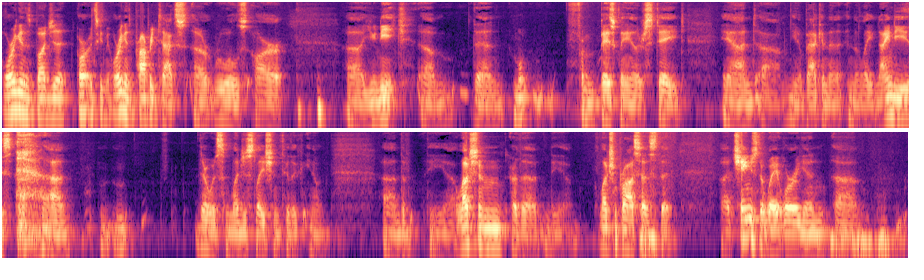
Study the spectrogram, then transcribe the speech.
Oregon's budget, or excuse me, Oregon's property tax uh, rules are uh, unique um, than from basically any other state. And um, you know, back in the in the late '90s, uh, there was some legislation through the you know uh, the the election or the the election process that uh, changed the way Oregon um,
